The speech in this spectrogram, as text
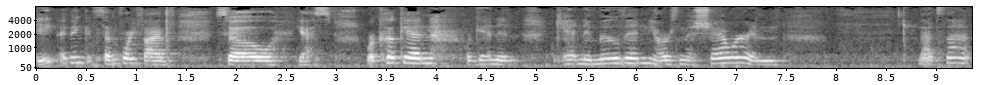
eight, I think it's 7.45. So yes, we're cooking, we're getting it, getting it moving. Yar's in the shower and that's that.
